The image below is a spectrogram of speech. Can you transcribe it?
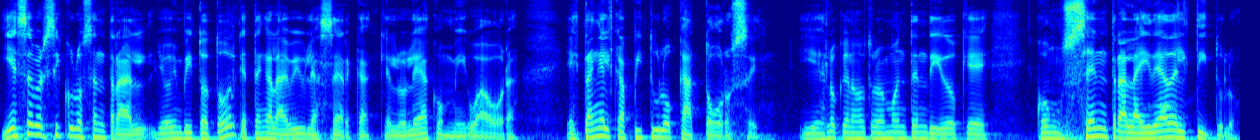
Y ese versículo central, yo invito a todo el que tenga la Biblia cerca, que lo lea conmigo ahora, está en el capítulo 14 y es lo que nosotros hemos entendido que concentra la idea del título.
